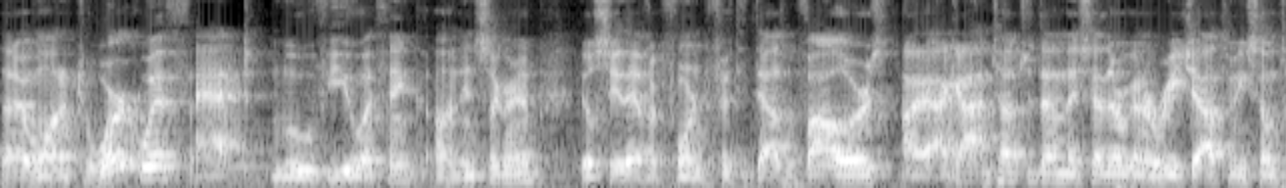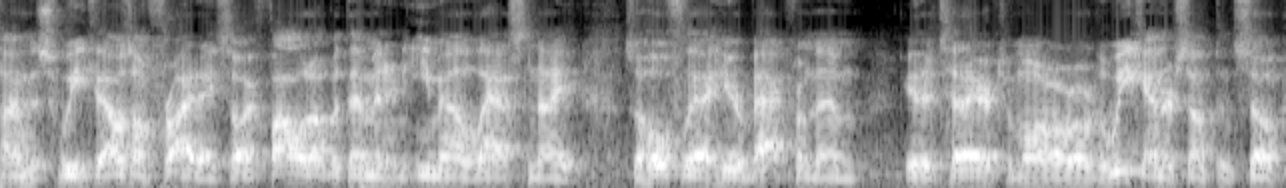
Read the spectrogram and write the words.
that I wanted to work with at Move You, I think, on Instagram. You'll see they have like 450,000 followers. I, I got in touch with them. They said they were gonna reach out to me sometime this week. That was on Friday. So I followed up with them in an email last night. So hopefully I hear back from them either today or tomorrow or over the weekend or something. So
